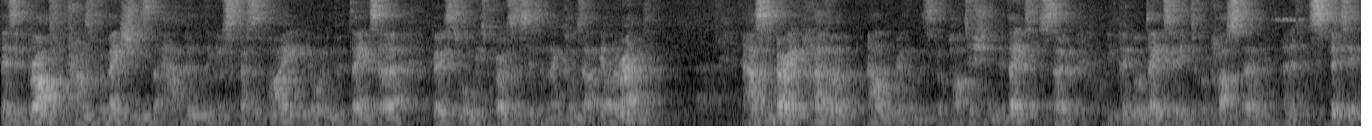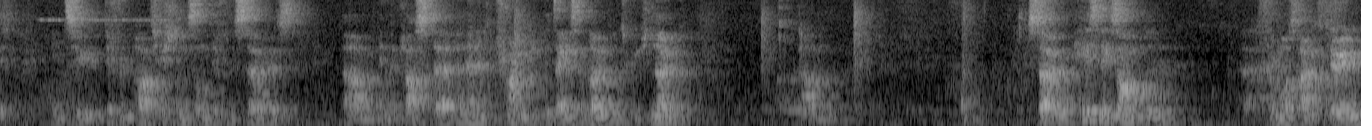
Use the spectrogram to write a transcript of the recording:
There's a graph of transformations that happen that you specify. Your input data goes through all these processes and then comes out the other end. It has some very clever algorithms for partitioning the data. So you put your data into a cluster and it can split it into different partitions on different servers um, in the cluster, and then it'll try and keep the data local to each node. Um, so here's an example uh, from what I was doing.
